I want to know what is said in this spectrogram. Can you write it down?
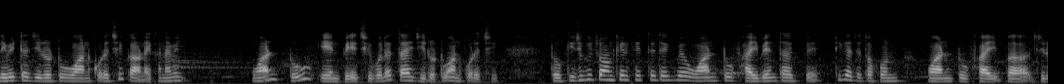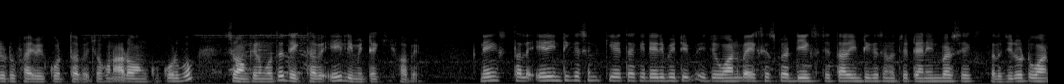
লিমিটটা জিরো টু ওয়ান করেছি, কারণ এখানে আমি ওয়ান টু এন পেয়েছি বলে, তাই জিরো টু ওয়ান করেছি। তো কিছু কিছু অঙ্কের ক্ষেত্রে দেখবে ওয়ান টু ফাইভ এন থাকবে, ঠিক আছে? তখন ওয়ান টু ফাইভ বা জিরো টু এ করতে হবে। যখন আরও অঙ্ক করব, সে অঙ্কের মধ্যে দেখতে হবে এই লিমিটটা কী হবে। নেক্সট তাহলে এর ইন্টিগ্রেশন কী হয়ে? থাকে ডেরিভেটিভ এই যে one by x square dx আছে, তার ইন্টিগ্রেশন হচ্ছে টেন ইনভার্স এক্স তাহলে zero to one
